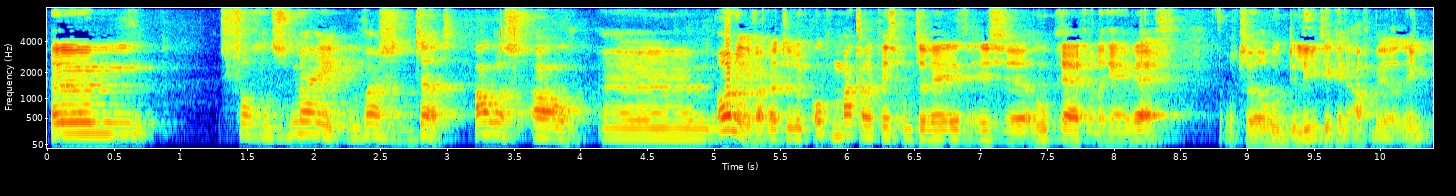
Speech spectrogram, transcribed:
Ehm, volgens mij was dat alles al. Um, oh nee, wat natuurlijk ook makkelijk is om te weten is uh, hoe krijgen we er geen weg. Oftewel, hoe delete ik een afbeelding.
